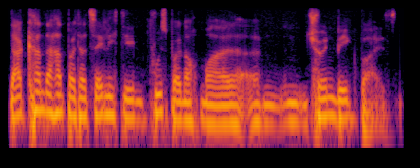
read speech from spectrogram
Da kann der Handball tatsächlich dem Fußball nochmal ähm, einen schönen Weg weisen.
